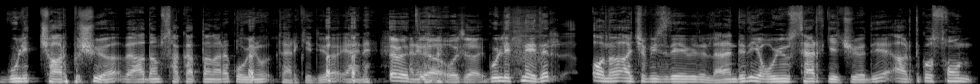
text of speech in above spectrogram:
Gullit çarpışıyor ve adam sakatlanarak oyunu terk ediyor. Yani evet hani, ya hocam. Gullit nedir? Onu açıp izleyebilirler. Hani dedin ya oyun sert geçiyor diye artık o son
